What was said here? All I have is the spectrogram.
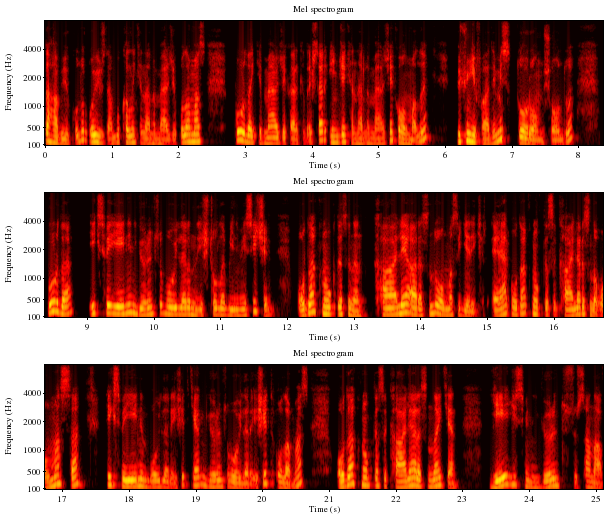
daha büyük olur. O yüzden bu kalın kenarlı mercek olamaz. Buradaki mercek arkadaşlar ince kenarlı mercek olmalı. Üçüncü ifademiz doğru olmuş oldu. Burada x ve y'nin görüntü boylarının eşit olabilmesi için odak noktasının KL arasında olması gerekir. Eğer odak noktası KL arasında olmazsa x ve y'nin boyları eşitken görüntü boyları eşit olamaz. Odak noktası KL arasındayken y cisminin görüntüsü sanal,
